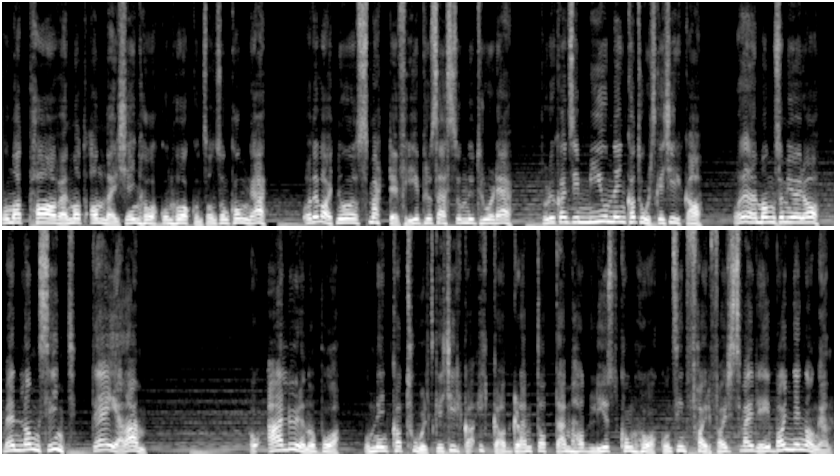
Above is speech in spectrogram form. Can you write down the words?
om at paven måtte anerkjenne Håkon Håkonsson som konge. Og det var ikke noe smertefri prosess, om du tror det. For du kan si mye om den katolske kirka, og det er det mange som gjør òg, men langsint, det er dem. Og jeg lurer nå på om den katolske kirka ikke hadde glemt at de hadde lyst kong Haakon sin farfar Sverre i bann den gangen.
